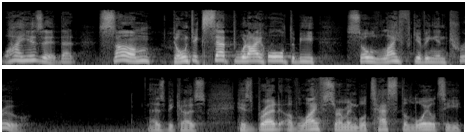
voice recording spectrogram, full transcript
Why is it that some don't accept what I hold to be so life giving and true? That is because his bread of life sermon will test the loyalty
